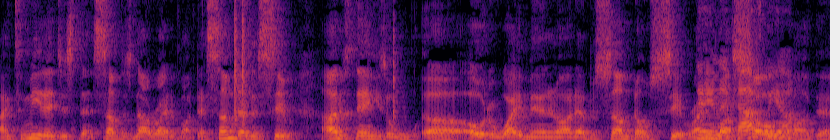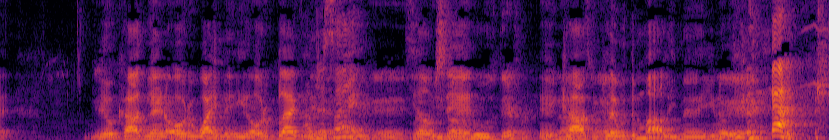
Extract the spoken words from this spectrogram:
Like to me, that just that something's not right about that. Some doesn't sit. I understand he's a uh, older white man and all that, but some don't sit right They in my Cosby soul out. about that. Bill Cosby ain't an older white man; he an older black man. I'm just saying. Yeah, so You know what I'm saying? the rules different. And you know Cosby saying? play with the Molly, man. You know, Yeah.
